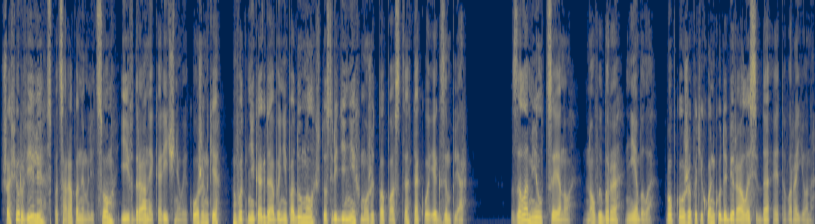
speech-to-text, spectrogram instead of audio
Шофер Вели с поцарапанным лицом и в драной коричневой кожанке вот никогда бы не подумал, что среди них может попасться такой экземпляр. Заломил цену, но выбора не было. Пробка уже потихоньку добиралась до этого района.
